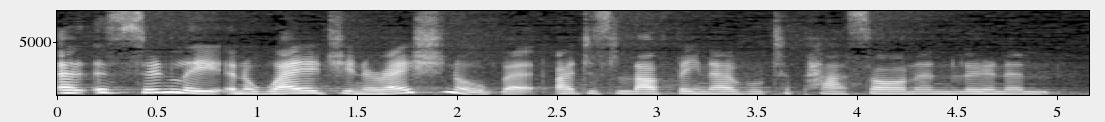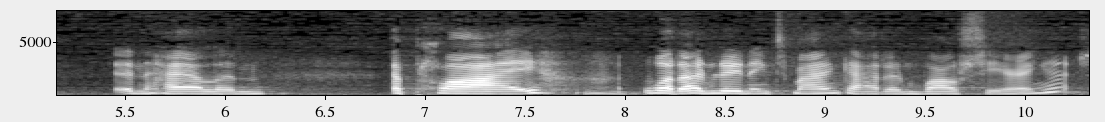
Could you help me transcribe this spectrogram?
Uh, it's certainly, in a way, generational, but I just love being able to pass on and learn and inhale and apply what I'm learning to my own garden while sharing it.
